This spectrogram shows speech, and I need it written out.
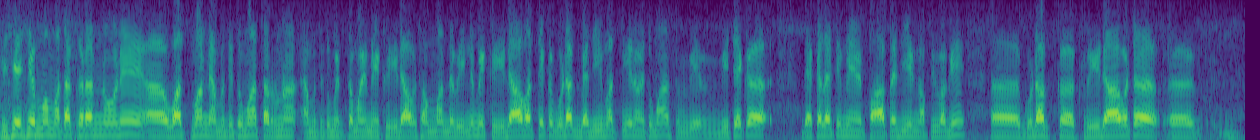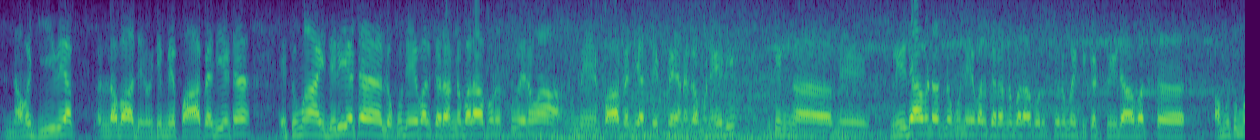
විශේෂයෙන්ම මතක් කරන්න ඕනේ අ, වත්මන් ඇමතිතුමා තරුණ ඇමතිතුමෙක් තමයි මේ ක්‍රීඩාව සම්බන්ධ වෙන්නේ. මේ ක්‍රීඩාවත් එක්ක ගොඩක් බැඳීමක් තියෙනවා. එතුමා වි- විටක දැකලා ඇති මේ පාපැදියෙන් අපි වගේ අ, ගොඩක් අ, ක්‍රීඩාවට අ, නව ජීවයක් ලබා දෙනවා. ඉතින් මේ පාපැදියට එතුමා ඉදිරියට ලොකු දේවල් කරන්න බලාපොරොත්තු වෙනවා මේ පාපැදියත් එක්ක යන ගමනේදී. ඉතින් අ, මේ ක්‍රීඩාවටත් ලොකු දේවල් කරන්න බලාපොරොත්තු වෙනවා. මේ ක්‍රිකට් ක්‍රීඩාවත් අ, අමුතුම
